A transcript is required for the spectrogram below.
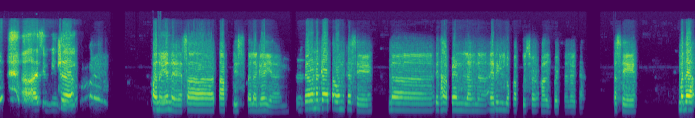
Oo, si BJ. Siya, ano yan eh, sa top list talaga yan. Pero nagkataon kasi na it happened lang na I really look up to Sir Albert talaga. Kasi, mada,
